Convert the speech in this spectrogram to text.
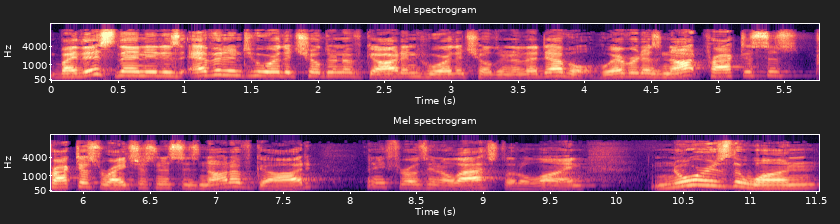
By this then it is evident who are the children of God and who are the children of the devil. Whoever does not practice, practice righteousness is not of God. Then he throws in a last little line, nor is the one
